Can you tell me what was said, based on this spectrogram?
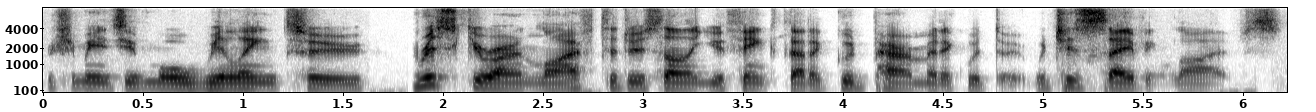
which means you're more willing to risk your own life to do something you think that a good paramedic would do, which is saving lives.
